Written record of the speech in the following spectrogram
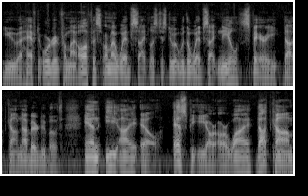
You uh, have to order it from my office or my website. Let's just do it with the website, neilsperry.com. Now I better do both. N E I L S P E R R Y dot com.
